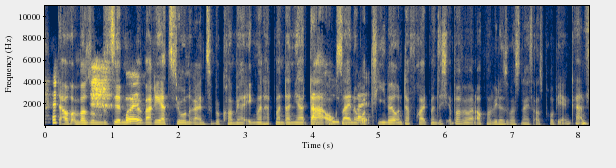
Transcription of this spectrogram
da auch immer so ein bisschen äh, Variation reinzubekommen. Ja, irgendwann hat man dann ja da Auf auch seine Fall. Routine und da freut man sich immer, wenn man auch mal wieder sowas Neues ausprobieren kann.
